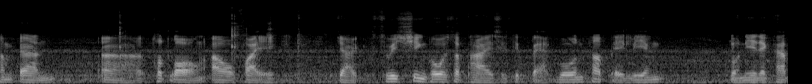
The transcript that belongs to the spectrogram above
ทำการทดลองเอาไฟจาก switching power supply 48 โวลต์เข้าไปเลี้ยงตัวนี้นะครับ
